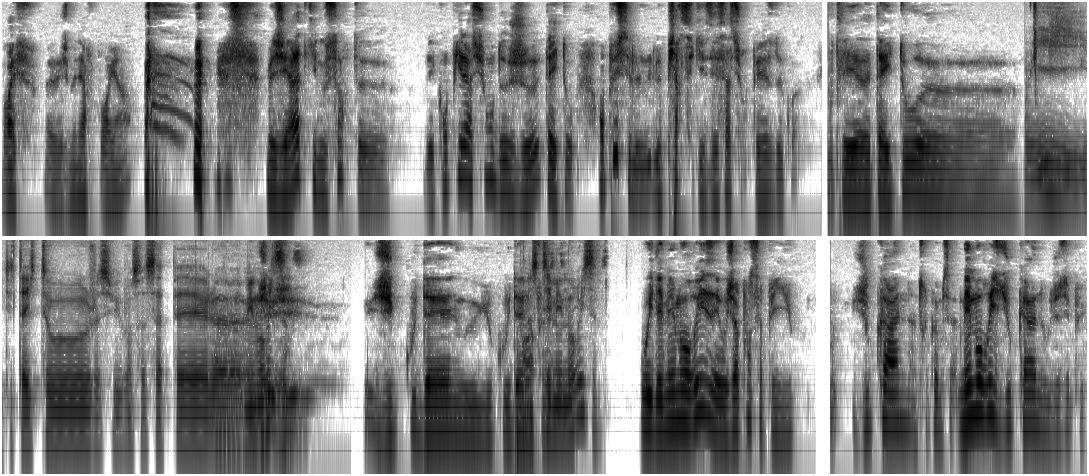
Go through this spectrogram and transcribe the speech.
bref, euh, je m'énerve pour rien. Mais j'ai hâte qu'ils nous sortent euh, des compilations de jeux Taito. En plus, le, pire, c'est qu'ils faisaient ça sur PS2, quoi. Toutes les Taito. Oui, les Taito, je sais plus comment ça s'appelle. Memories. Jukuden ou Yukuden. Non, c'était Memories. Oui, des Memories, et au Japon, ça s'appelait Yukan, un truc comme ça. Memories Yukan, ou je sais plus.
